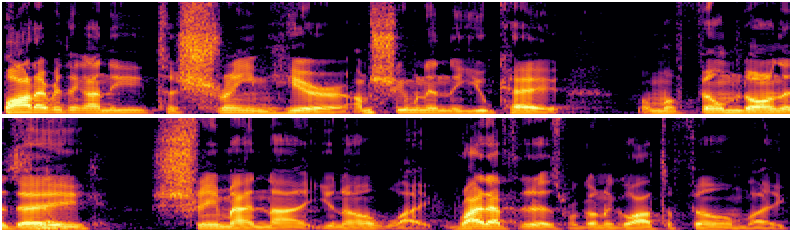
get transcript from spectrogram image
bought everything I need to stream here. I'm streaming in the UK. I'm gonna film during the day, stream at night. You know, like right after this, we're gonna go out to film. Like,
